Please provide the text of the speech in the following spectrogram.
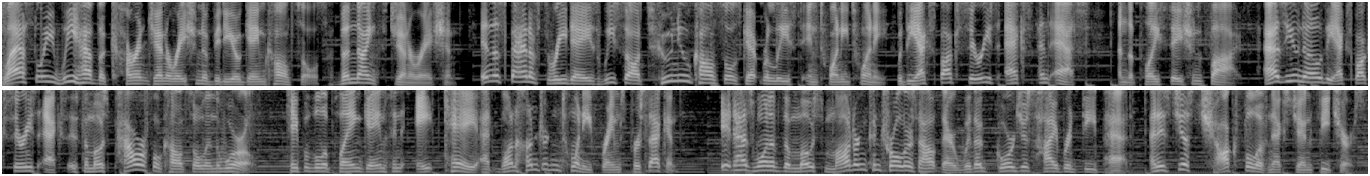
Lastly, we have the current generation of video game consoles, the ninth generation. In the span of three days, we saw two new consoles get released in 2020, with the Xbox Series X and S and the PlayStation 5. As you know, the Xbox Series X is the most powerful console in the world, capable of playing games in 8K at 120 frames per second. It has one of the most modern controllers out there with a gorgeous hybrid D-pad, and is just chock full of next-gen features.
